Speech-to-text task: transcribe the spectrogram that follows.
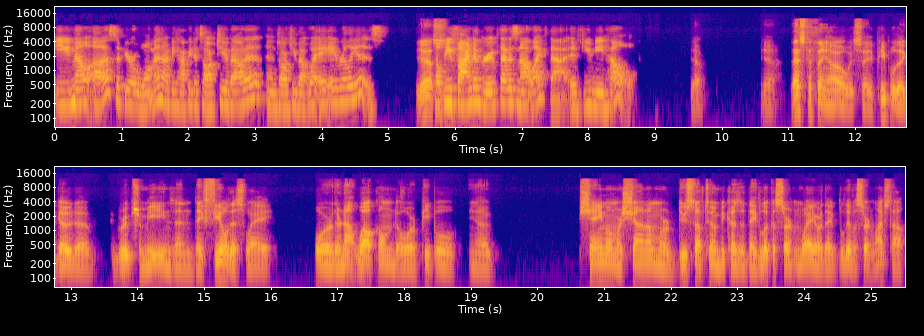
Email us if you're a woman. I'd be happy to talk to you about it and talk to you about what AA really is. Yes. Help you find a group that is not like that if you need help. Yeah. Yeah. That's the thing I always say. People that go to groups or meetings and they feel this way, or they're not welcomed, or people, you know, shame them or shun them or do stuff to them because they look a certain way or they live a certain lifestyle.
